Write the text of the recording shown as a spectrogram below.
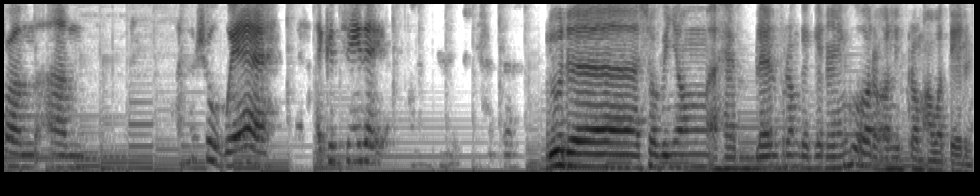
from. Um, I'm not sure where. I could see that. Do the Sauvignon have blend from Kekerengu or only from Awatere?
